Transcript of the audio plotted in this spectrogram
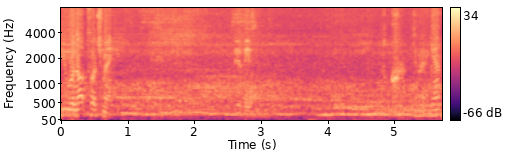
You will not touch me. do this. Crap, do it again.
